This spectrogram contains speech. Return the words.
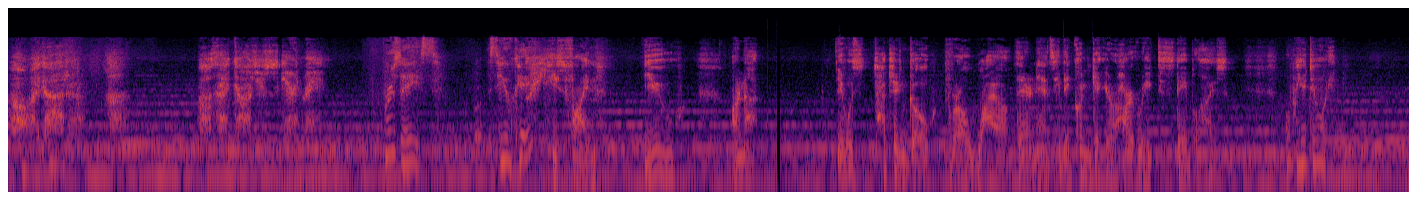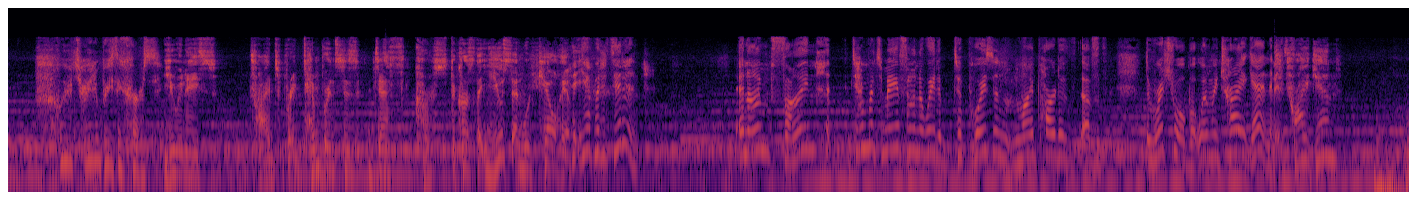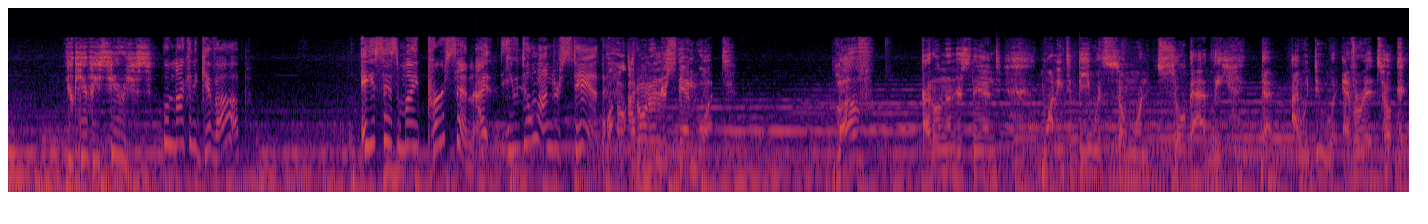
Oh my God. Oh, thank God you scared me. Where's Ace? Is he okay? He's fine. You are not. It was touch and go for a while out there, Nancy. They couldn't get your heart rate to stabilize. What were you doing? We were trying to break the curse. You and Ace tried to break Temperance's death curse, the curse that you said would kill him. Yeah, but it didn't. And I'm fine. Temperance may have found a way to, to poison my part of, of the ritual, but when we try again, it's... Try again? You can't be serious. Well, I'm not going to give up. Ace is my person. I, you don't understand. Well, I don't understand what. Love? I don't understand wanting to be with someone so badly that I would do whatever it took.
